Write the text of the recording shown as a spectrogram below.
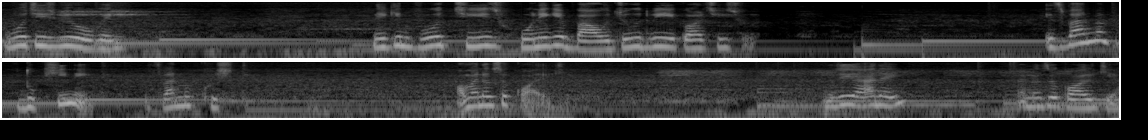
वो चीज़ भी हो गई। लेकिन वो चीज़ होने के बावजूद भी एक और चीज़ हुई। इस बार मैं दुखी नहीं थी, इस बार मैं खुश थी। और मैंने उसे कॉल किया। मुझे याद आई मैंने उसे कॉल किया।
